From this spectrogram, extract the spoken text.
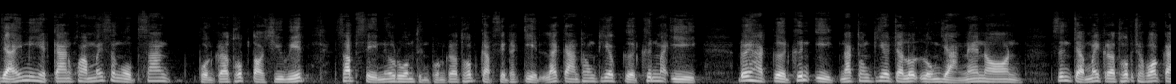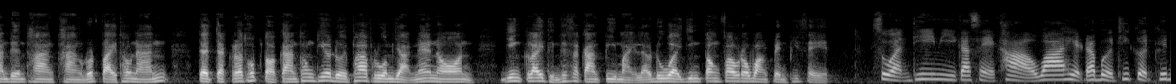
อย่าให้มีเหตุการณ์ความไม่สงบสร้าง ผลกระทบต่อชีวิต ทรัพย์สินรวมถึงผลกระทบกับเศรษฐกิจ และการท่องเที่ยวเกิดขึ้นมาอีก โดยหากเกิดขึ้นอีกนักท่องเที่ยวจะลดลงอย่างแน่นอน ซึ่งจะไม่กระทบเฉพาะการเดินทางทางรถไฟเท่านั้น แต่จะกระทบต่อการท่องเที่ยวโดยภาพรวมอย่างแน่นอน ยิ่งใกล้ถึงเทศกาลปีใหม่แล้วด้วย ยิ่งต้องเฝ้าระวังเป็นพิเศษ ส่วนที่มีกระแสข่าวว่าเหตุระเบิดที่เกิดขึ้น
